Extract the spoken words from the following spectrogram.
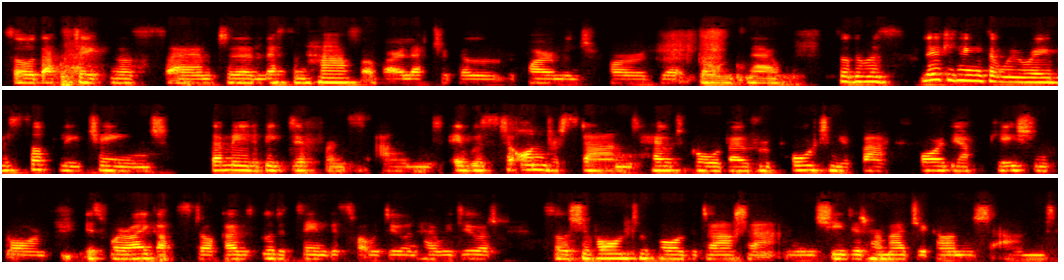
So that's taken us um, to less than half of our electrical requirement for the, those now. So there was little things that we were able to subtly change that made a big difference. And it was to understand how to go about reporting it back for the application form is where I got stuck. I was good at saying this is what we do and how we do it. So Siobhan took all the data and she did her magic on it and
